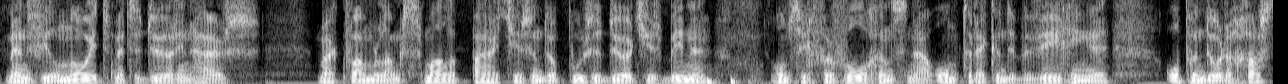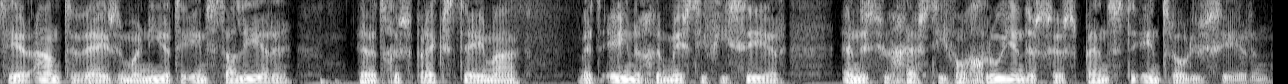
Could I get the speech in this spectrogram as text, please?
Men viel nooit met de deur in huis, maar kwam langs smalle paadjes en doorpoeze deurtjes binnen... om zich vervolgens na omtrekkende bewegingen... op een door de gastheer aan te wijzen manier te installeren... en het gespreksthema met enige mystificeer... en de suggestie van groeiende suspense te introduceren.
